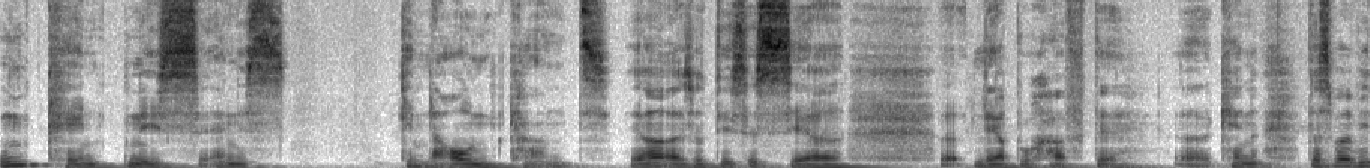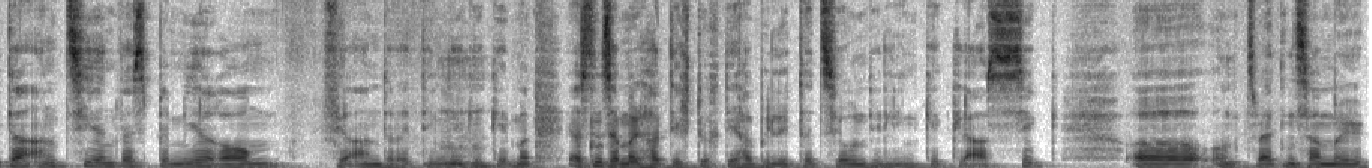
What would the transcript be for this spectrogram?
Unkenntnis eines genauen Kants, ja, also dieses sehr äh, lehrbuchhafte äh, Kennen. Das war wieder anziehend, weil es bei mir Raum für andere Dinge mhm. gegeben hat. Erstens einmal hatte ich durch die Habilitation die linke Klassik äh, und zweitens einmal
